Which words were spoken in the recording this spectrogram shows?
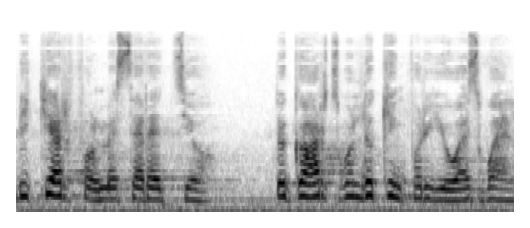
Be careful, Messer Ezio. The guards were looking for you as well.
